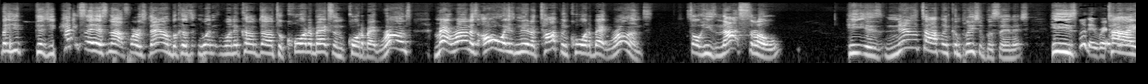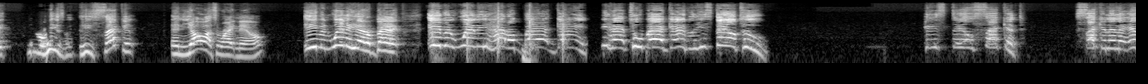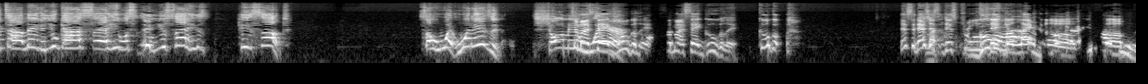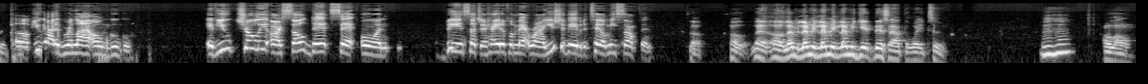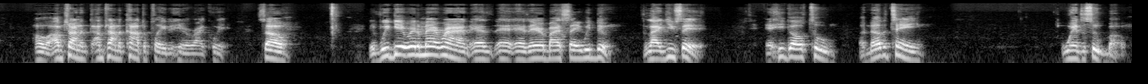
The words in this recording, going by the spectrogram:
But you because you can't say it's not first down because when, when it comes down to quarterbacks and quarterback runs, Matt Ryan is always near the top in quarterback runs. So he's not slow. He is near the top in completion percentage. He's Look at Red. tied. You know, he's he's second in yards right now. Even when he had a bad, even when he had a bad game, he had two bad games, and he's still two. He's still second, second in the entire league. And you guys said he was. And you said he's he sucked. So what? What is it? Show me Somebody where. said Google it. Somebody said Google it. Google. That's that's just this proves Google that your lack of Okay, you go do of you got to rely on Google. If you truly are so dead set on being such a hater for Matt Ryan, you should be able to tell me something. So, oh, let, oh, let me let me let me let me get this out the way too. Mhm. Hold on, hold on. I'm trying to I'm trying to contemplate it here right quick. So, if we get rid of Matt Ryan, as as, as everybody say we do, like you said, and he goes to another team, wins a Super Bowl.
